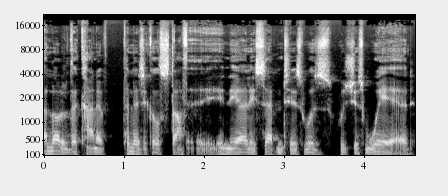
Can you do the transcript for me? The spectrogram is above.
a lot of the kind of political stuff in the early 70s was, was just weird.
